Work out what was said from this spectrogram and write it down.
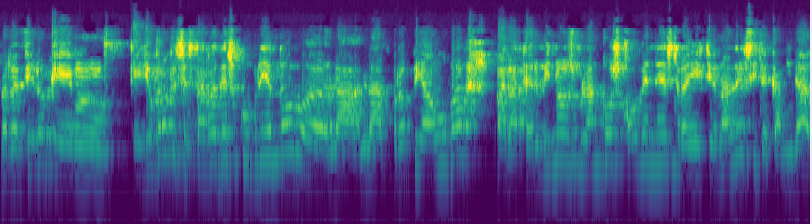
Me refiero que, mm, que yo creo que se está redescubriendo eh, la, la, propia uva para hacer vinos blancos jóvenes, tradicionales y de calidad.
